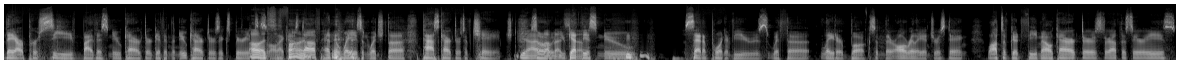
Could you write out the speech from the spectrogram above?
they are perceived by this new character given the new character's experiences and all that kind of stuff and the ways in which the past characters have changed. Yeah, so I love that you get this new set of point of views with the later books and they're all really interesting. Lots of good female characters throughout the series.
